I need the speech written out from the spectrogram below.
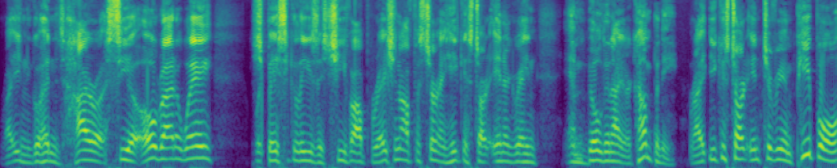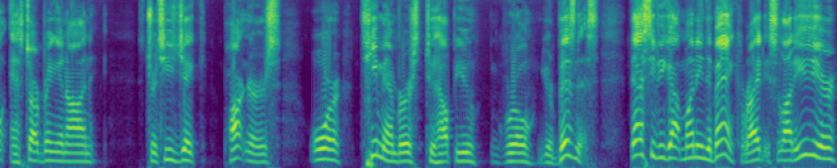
right? You can go ahead and hire a COO right away, which basically is a chief operation officer, and he can start integrating and building out your company, right? You can start interviewing people and start bringing on strategic partners or team members to help you grow your business. That's if you got money in the bank, right? It's a lot easier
